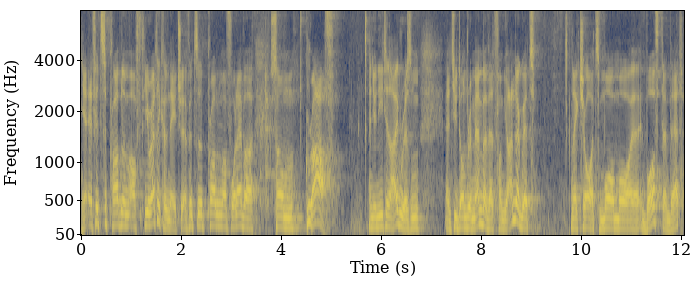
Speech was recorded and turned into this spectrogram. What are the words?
Yeah, if it's a problem of theoretical nature, if it's a problem of whatever, some graph, and you need an algorithm, and you don't remember that from your undergrad lecture, or it's more more uh, involved than that,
